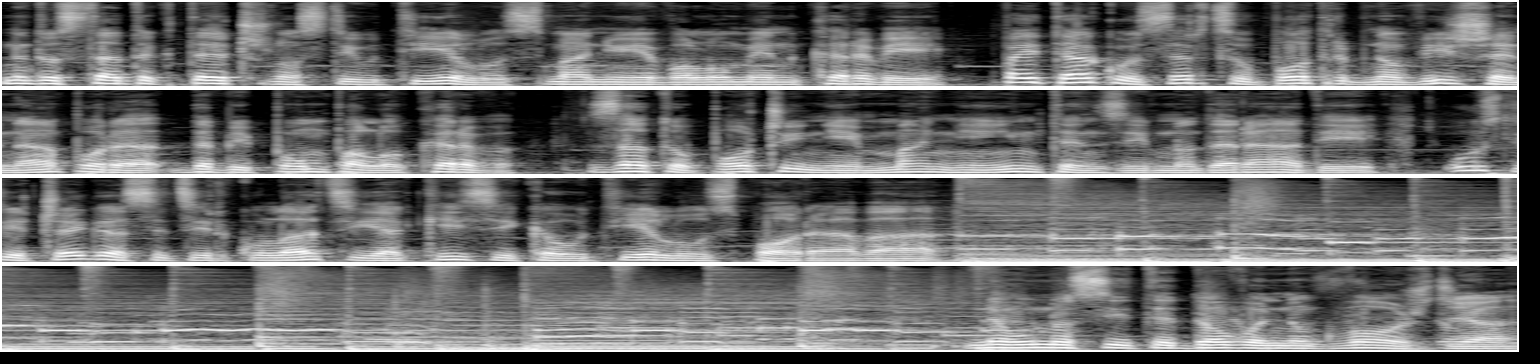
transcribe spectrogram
Nedostatak tečnosti u tijelu smanjuje volumen krvi, pa je tako srcu potrebno više napora da bi pumpalo krv. Zato počinje manje intenzivno da radi, uslijed čega se cirkulacija kisika u tijelu usporava. Ne unosite dovoljno gvožđa.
